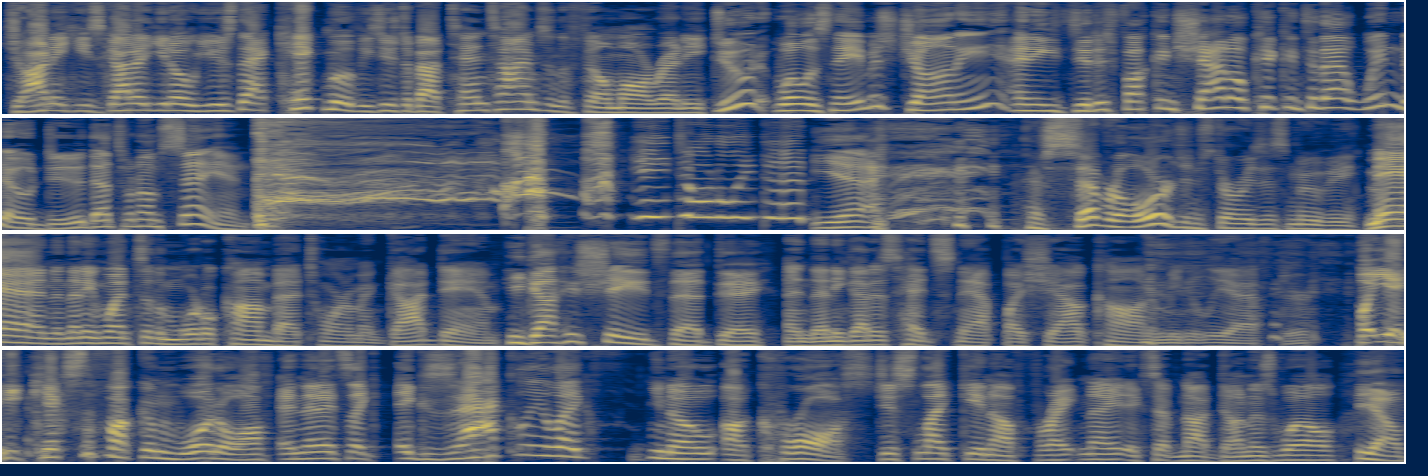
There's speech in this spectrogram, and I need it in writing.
Johnny, he's got to, you know, use that kick move he's used about 10 times in the film already. Dude, well, his name is Johnny, and he did his fucking shadow kick into that window, dude. That's what I'm saying. he totally did. yeah. There's several origin stories this movie. Man, and then he went to the Mortal Kombat tournament. Goddamn. he got his shades that day. And then he got his head snapped by Shao Kahn immediately after. But yeah, he kicks the fucking wood off, and then it's like exactly like you know a cross, just like in a Fright Night, except not done as well. Yeah.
